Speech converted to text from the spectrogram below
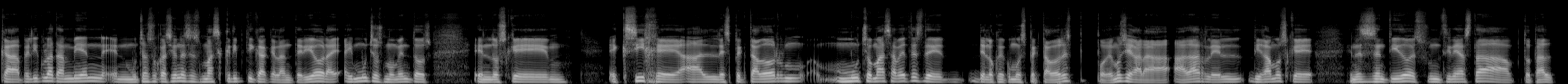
cada película también en muchas ocasiones es más críptica que la anterior. Hay muchos momentos en los que exige al espectador mucho más a veces de, de lo que como espectadores podemos llegar a, darle. Él, digamos que en ese sentido es un cineasta total.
